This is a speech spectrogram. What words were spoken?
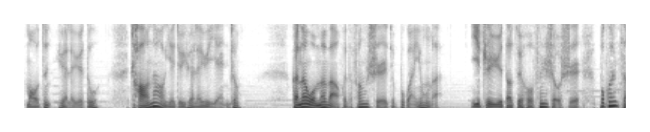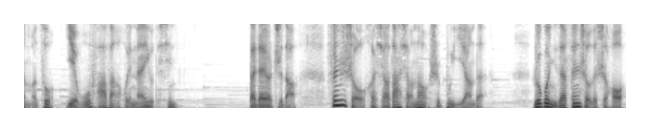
矛盾越来越多，吵闹也就越来越严重，可能我们挽回的方式就不管用了，以至于到最后分手时，不管怎么做也无法挽回男友的心。大家要知道，分手和小打小闹是不一样的。如果你在分手的时候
